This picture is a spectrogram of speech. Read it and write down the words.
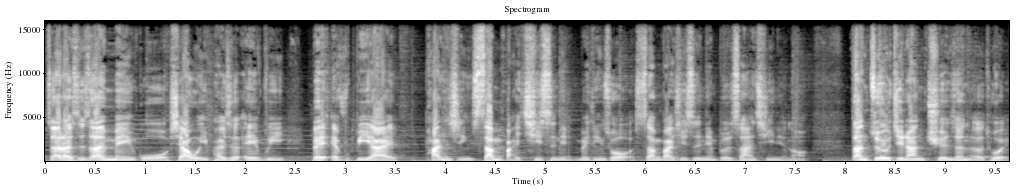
再来是在美国夏威夷拍摄 AV，被 FBI 判刑三百七十年，没听错，三百七十年不是三十七年哦。但最后竟然全身而退。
